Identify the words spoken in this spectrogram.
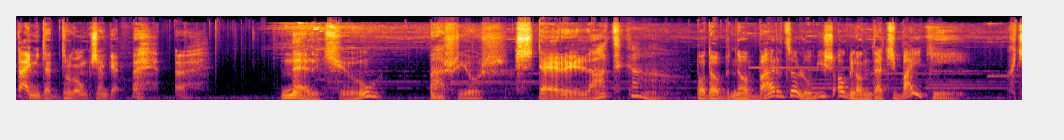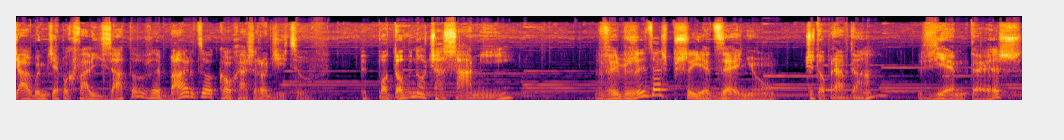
daj mi tę drugą księgę. Nelciu, masz już cztery latka. Podobno bardzo lubisz oglądać bajki. Chciałbym cię pochwalić za to, że bardzo kochasz rodziców. Podobno czasami wybrzydzasz przy jedzeniu. Czy to prawda? Wiem też,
